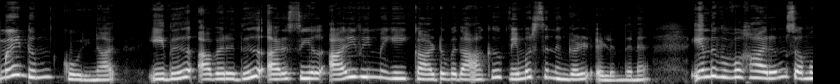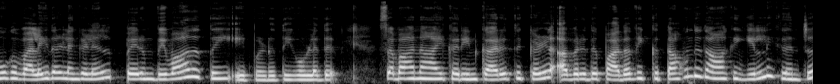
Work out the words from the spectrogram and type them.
மீண்டும் கூறினார். இது அவரது அரசியல் அறிவின்மையை காட்டுவதாக விமர்சனங்கள் எழுந்தன. இந்த விவகாரம் சமூக வலைதளங்களில் பெரும் விவாதத்தை ஏற்படுத்தியுள்ளது. சபாநாயகரின் கருத்துக்கள் அவரது பதவிக்கு தகுந்ததாக இல்லை என்று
